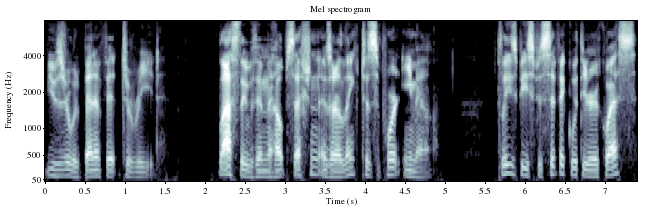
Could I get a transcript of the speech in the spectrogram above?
user would benefit to read. Lastly, within the Help section is our link to support email. Please be specific with your requests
